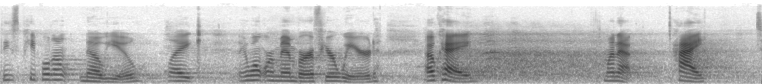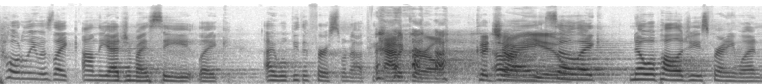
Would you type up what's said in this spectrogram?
These people don't know you. Like, they won't remember if you're weird. Okay. Come on up. Hi. Totally was like on the edge of my seat, like I will be the first one up here. Atta girl. Good job, All right, you. so like no apologies for anyone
